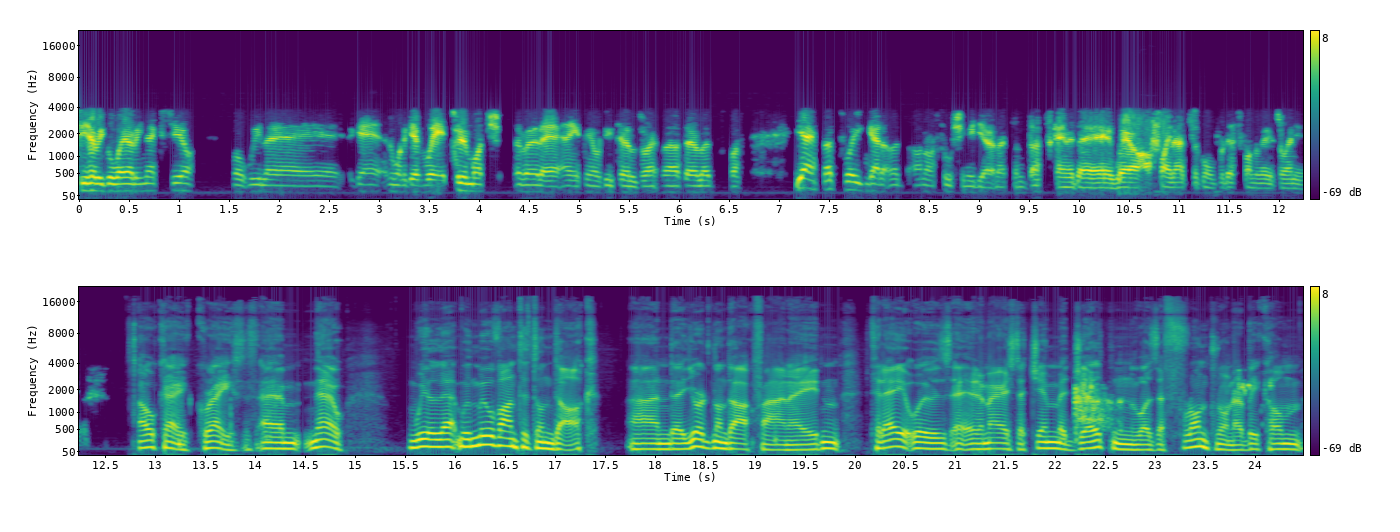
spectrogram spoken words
see how we go early next year but we'll uh, again I don't want to give away too much about uh, anything or details right there, lads. But yeah, that's where you can get it on our social media, and that's kind of the, where our finances are going for this fundraiser, anyways. Okay, great. Um, now we'll uh, we'll move on to Dundalk. And uh, you're a Dundalk fan, Aidan. Today it was uh, it emerged that Jim Magilton was a front runner, become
